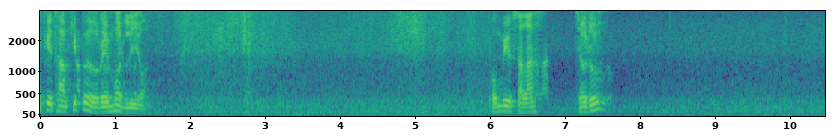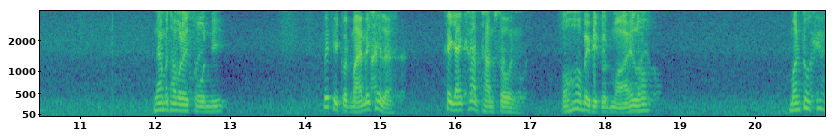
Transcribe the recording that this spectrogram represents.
ันคือไทม์คิปเปอร์เรมอนลีออน ผมวิลซาลัส จะรู้นายมาทำอะไรโซนนี้ ไม่ผิดกฎหมายไม่ใช่เหรอแค่ย้ายข้ามไทม์โซน อ๋อ ไม่ผิดกฎหมายหรอก มันก็แค่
